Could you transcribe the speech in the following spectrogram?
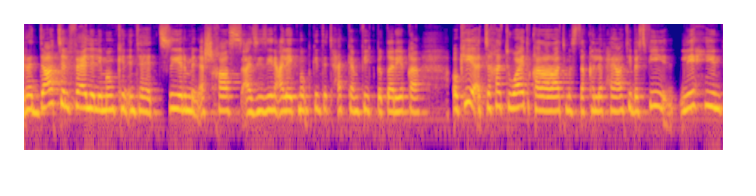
ردات الفعل اللي ممكن انت تصير من أشخاص عزيزين عليك ممكن تتحكم فيك بطريقة. okay اتخذت وايد قرارات مستقلة في حياتي بس في للحين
